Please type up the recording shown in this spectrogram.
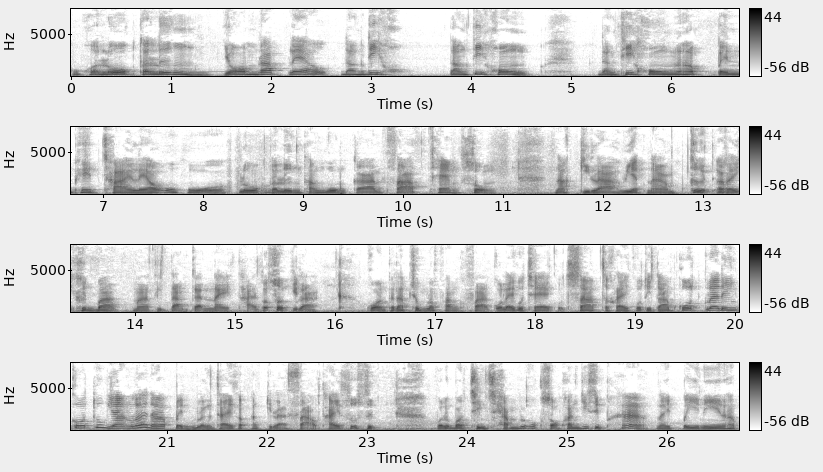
ทั่วโลกตะลึงยอมรับแล้ว ดังที่ดังที่ฮงดังที่ฮงนะครับ เป็นเพศชายแล้วโอ้โห โลกตะลึงทั้งวงการสาบแช่งส่ง นักกีฬาเวียดนามเกิดอะไรขึ้นบ้าง มาติดตามกันในถ่ายทอดสดกีฬา ก่อนไปรับชมรับฟังฝากกดไลค์กดแชร์กดซับสไครต์กดติดตามกดกระดิ่งกดทุกอย่างเลยนะเป็นกำลังใจกับนักกีฬาสาวไทยสู้ศึกวอลเลย์บอลชิงแชมป์โลก 2025 ในปีนี้นะครับ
